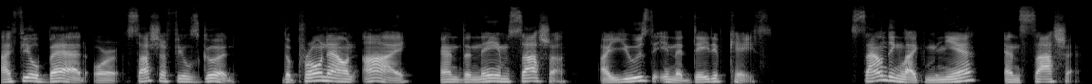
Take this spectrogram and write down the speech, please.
«I feel bad» or «Sasha feels good», the pronoun I and the name Sasha are used in the dative case, sounding like «мне» and «Sasha».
